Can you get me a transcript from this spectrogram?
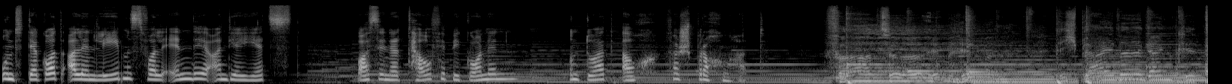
Und der Gott allen Lebens vollende an dir jetzt, was in der Taufe begonnen und dort auch versprochen hat. Vater im Himmel, ich bleibe dein Kind,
